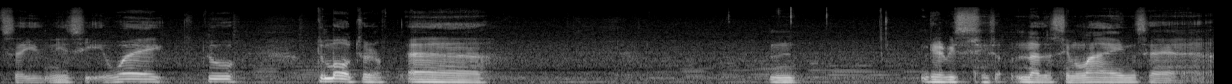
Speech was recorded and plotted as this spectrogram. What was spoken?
so it needs way to the motor uh, there is another seam lines uh,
